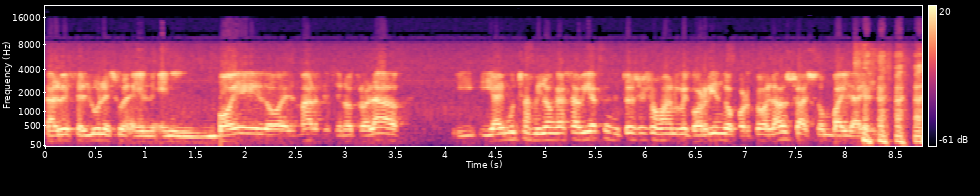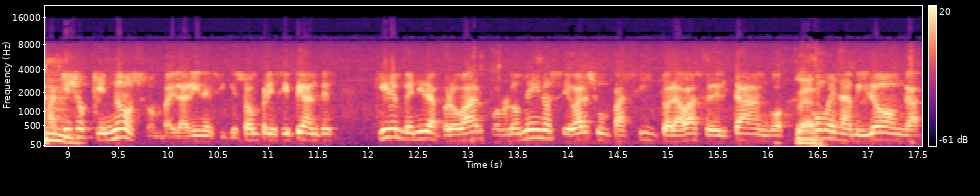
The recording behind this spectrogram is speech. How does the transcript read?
tal vez el lunes en, en Boedo, el martes en otro lado, y, y hay muchas milongas abiertas, entonces ellos van recorriendo por todos lados, ya son bailarines. Aquellos que no son bailarines y que son principiantes, quieren venir a probar, por lo menos llevarse un pasito a la base del tango, Claro. cómo es la milonga,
